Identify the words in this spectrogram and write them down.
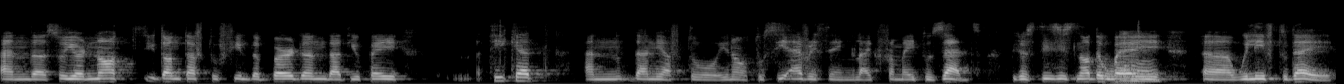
And uh, so you're not, you don't have to feel the burden that you pay a ticket and then you have to, you know, to see everything like from A to Z, because this is not the way mm-hmm. uh, we live today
